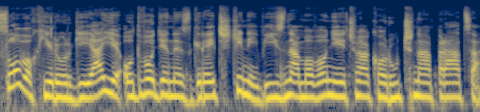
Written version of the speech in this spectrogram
Slovo chirurgia je odvodené z gréčtiny významovo niečo ako ručná práca.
